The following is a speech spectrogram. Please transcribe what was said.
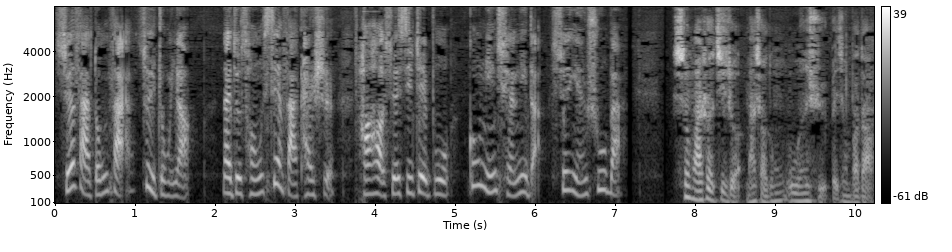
学法懂法最重要，那就从宪法开始，好好学习这部公民权利的宣言书吧。新华社记者马晓东、吴文旭北京报道。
